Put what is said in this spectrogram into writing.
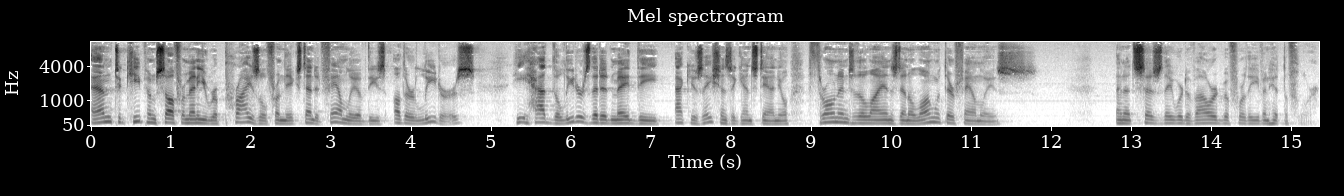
and to keep himself from any reprisal from the extended family of these other leaders, he had the leaders that had made the accusations against Daniel thrown into the lion's den along with their families. And it says they were devoured before they even hit the floor.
